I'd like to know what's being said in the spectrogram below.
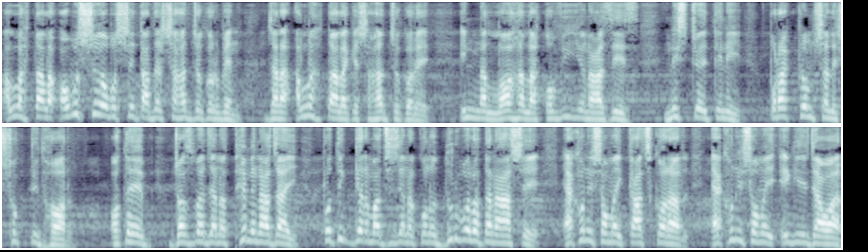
আল্লাহ তালা অবশ্যই অবশ্যই তাদের সাহায্য করবেন, যারা আল্লাহ তালাকে সাহায্য করে। ইন্নাল্লাহ কবিউন আজিজ। নিশ্চয় তিনি পরাক্রমশালী শক্তিধর। অতএব জজবা যেন থেমে না যায়, প্রতিজ্ঞার মাঝে যেন কোনো দুর্বলতা না আসে, এখনই সময় কাজ করার, এখনই সময় এগিয়ে যাওয়ার।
